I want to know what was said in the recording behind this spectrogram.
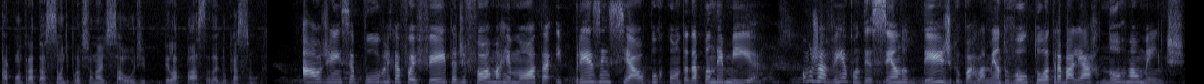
a contratação de profissionais de saúde pela pasta da educação. A audiência pública foi feita de forma remota e presencial por conta da pandemia, como já vem acontecendo desde que o parlamento voltou a trabalhar normalmente.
